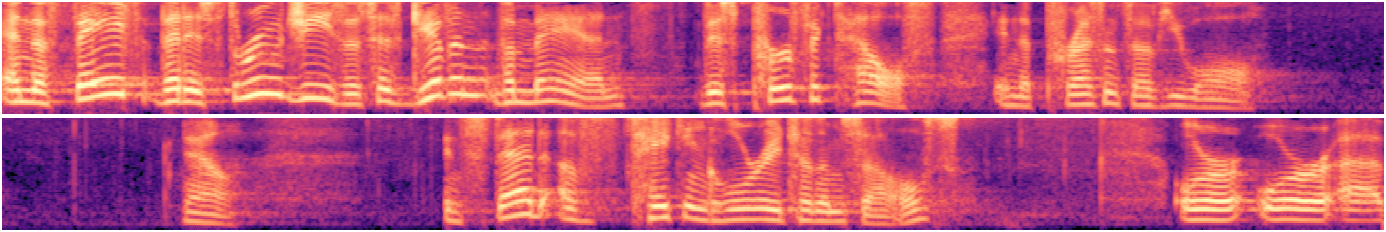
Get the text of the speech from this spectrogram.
And the faith that is through Jesus has given the man this perfect health in the presence of you all. Now, instead of taking glory to themselves or, or uh,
